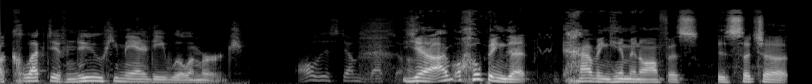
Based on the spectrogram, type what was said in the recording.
A collective new humanity will emerge. All this stems back to Yeah, I'm hoping that having him in office is such a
